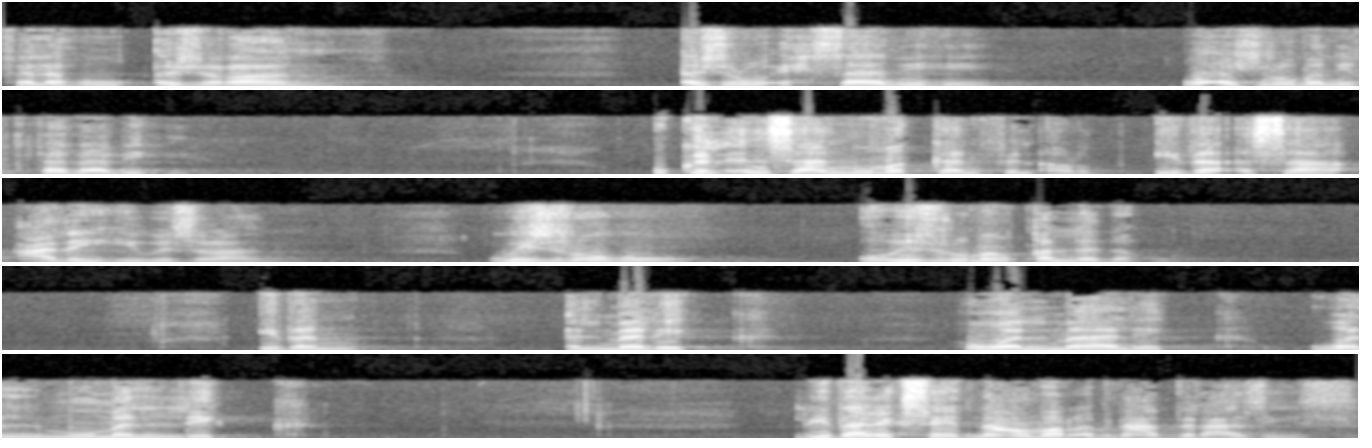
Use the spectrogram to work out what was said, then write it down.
فله أجران أجر إحسانه وأجر من اقتدى به. وكل إنسان ممكن في الأرض إذا أساء عليه وزران وزره ووزر من قلده. إذا الملك هو المالك والمملك. لذلك سيدنا عمر بن عبد العزيز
